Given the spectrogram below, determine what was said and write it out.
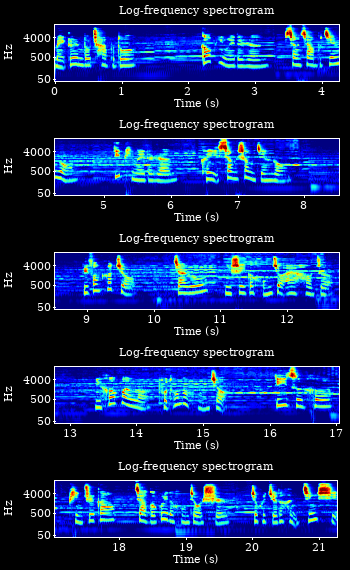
每个人都差不多，高品位的人向下不兼容，低品位的人可以向上兼容。比方喝酒，假如你是一个红酒爱好者，你喝惯了普通的红酒，第一次喝品质高、价格贵的红酒时，就会觉得很惊喜。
